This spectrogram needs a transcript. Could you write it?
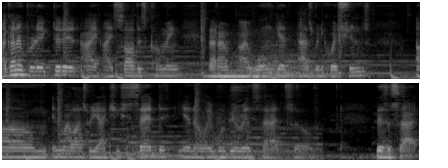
I kind of predicted it. I, I saw this coming that I'm, I won't get as many questions. Um, in my last video, I actually said, you know, it would be really sad. So this is sad.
